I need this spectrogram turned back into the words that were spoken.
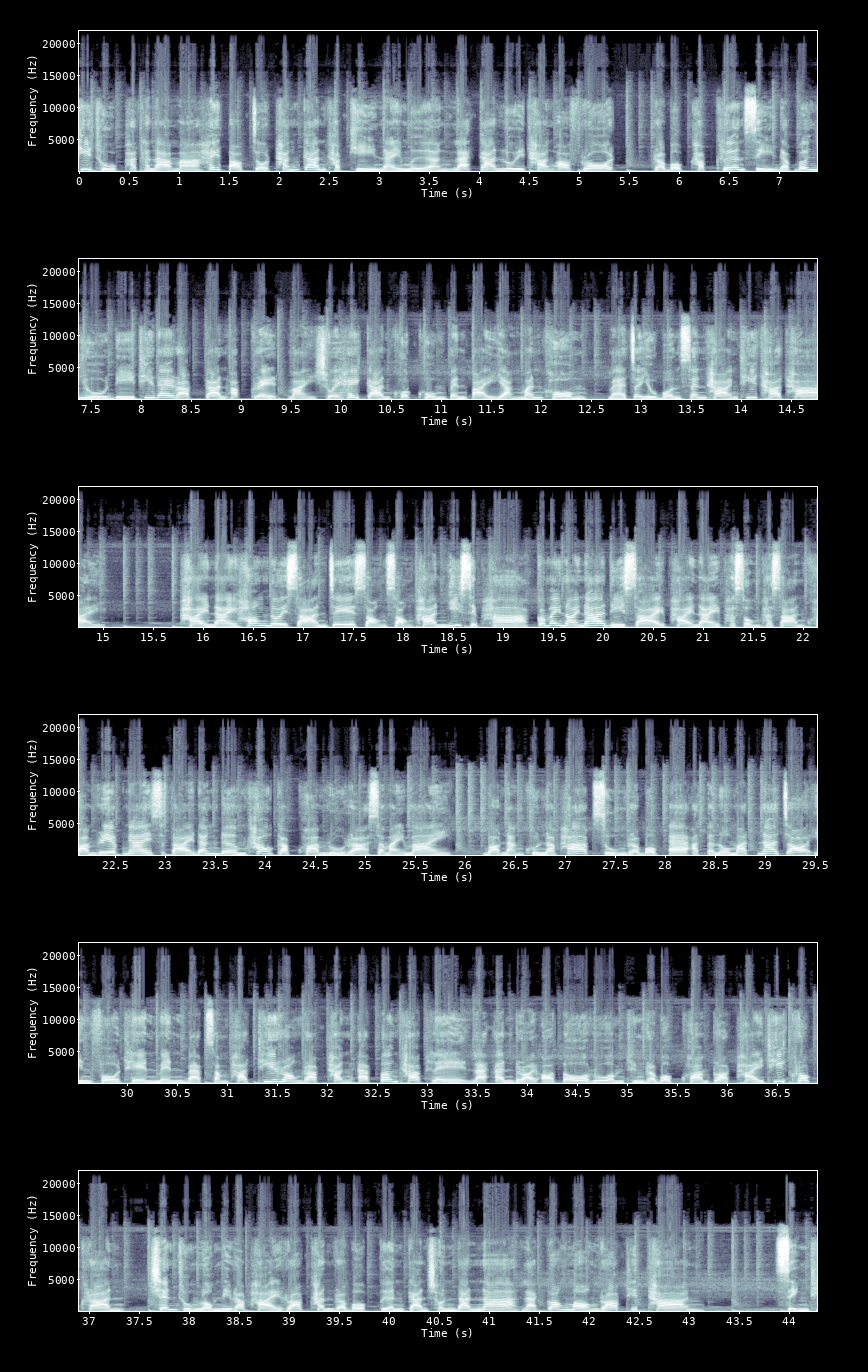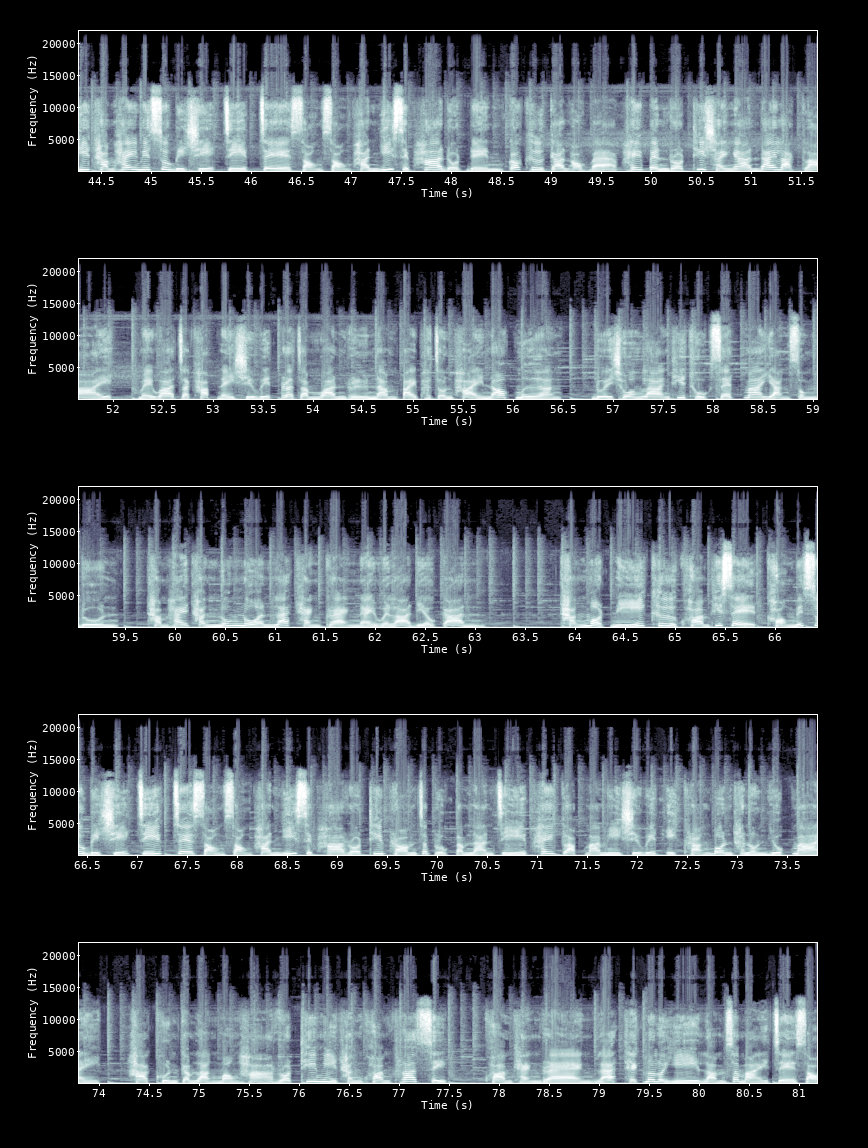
ที่ถูกพัฒนามาให้ตอบโจทย์ทั้งการขับขี่ในเมืองและการลุยทางออฟโรด ระบบขับเคลื่อน 4WD ที่ได้รับการอัปเกรดใหม่ช่วยให้การควบคุมเป็นไปอย่างมั่นคง แม้จะอยู่บนเส้นทางที่ท้าทายายในห้องโดยสาร J2 2025 ก็ไม่น้อยหน้าดีไซน์ภายในผสมผสานความเรียบง่ายสไตล์ดั้งเดิมเข้ากับความหรูหราสมัยใหม่เบาะหนังคุณภาพสูงระบบแอร์อัตโนมัติหน้าจออินโฟเทนเมนแบบสัมผัสที่รองรับทั้ง Apple CarPlay และ Android Auto รวมถึงระบบความปลอดภัยที่ครบครัน เช่นถุงลมนิรภัยรอบคันระบบเตือนการชนด้านหน้าและกล้องมองรอบทิศทาง สิ่งที่ทำให้ Mitsubishi Jeep J2 2025 โดดเด่นก็คือการออกแบบให้เป็นรถที่ใช้งานได้หลากหลาย ไม่ว่าจะขับในชีวิตประจำวันหรือนำไปผจญภัยนอกเมือง ด้วยช่วงล่างที่ถูกเซตมาอย่างสมดุลทำให้ทั้งนุ่มนวลและแข็งแกร่งในเวลาเดียวกัน ทั้งหมดนี้คือความพิเศษของ Mitsubishi Jeep J2 2025 รถที่พร้อมจะปลุกตำนานจี๊ปให้กลับมามีชีวิตอีกครั้งบนถนนยุคใหม่ หากคุณกำลังมองหารถที่มีทั้งความคลาสสิก ความแข็งแรงและเทคโนโลยีล้ำสมัย J2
